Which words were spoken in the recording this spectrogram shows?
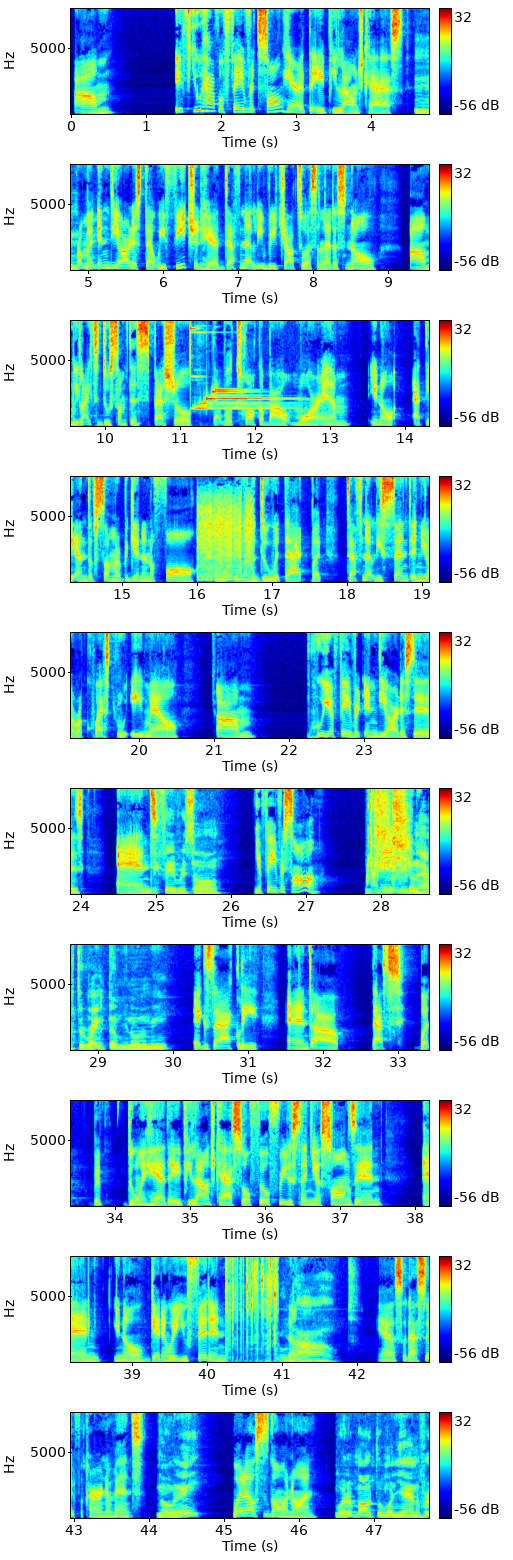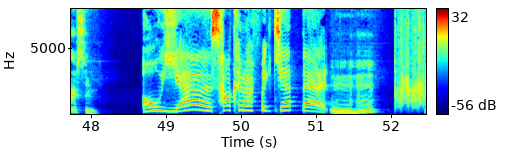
um, if you have a favorite song here at the AP Lounge Cast from an indie artist that we featured here, definitely reach out to us and let us know. Um, we like to do something special that we'll talk about more, um, you know, at the end of summer, beginning of fall, and what we're gonna do with that. But definitely send in your request through email, um, who your favorite indie artist is, and Favorite song. your favorite song. I mean, We're gonna have to rank them. You know what I mean? Exactly. And uh, that's what we're doing here at the AP Loungecast. So feel free to send your songs in and, you know, get in where you fit in. No, No. doubt. Yeah, so that's it for current events. No, it ain't. What else is going on? What about the one year anniversary? Oh, yes. How could I forget that? Mm-hmm.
